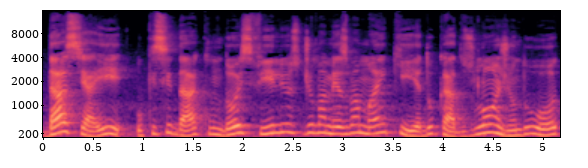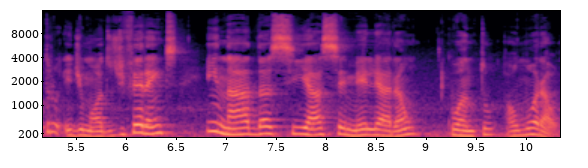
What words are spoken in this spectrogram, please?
Dá-se aí o que se dá com dois filhos de uma mesma mãe que, educados longe um do outro e de modos diferentes, em nada se assemelharão quanto ao moral.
